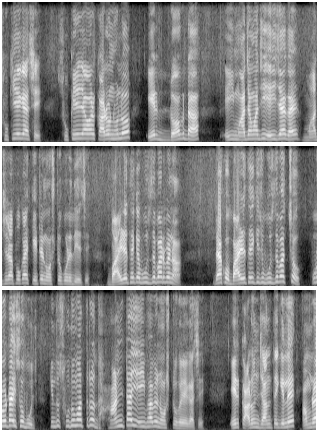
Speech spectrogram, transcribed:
শুকিয়ে গেছে। শুকিয়ে যাওয়ার কারণ হলো, এর ডগটা এই মাঝামাঝি এই জায়গায় মাজরা পোকায় কেটে নষ্ট করে দিয়েছে। বাইরে থেকে বুঝতে পারবে না। দেখো, বাইরে থেকে কিছু বুঝতে পারছ? পুরোটাই সবুজ, কিন্তু শুধুমাত্র ধানটাই এইভাবে নষ্ট হয়ে গেছে। এর কারণ জানতে গেলে আমরা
